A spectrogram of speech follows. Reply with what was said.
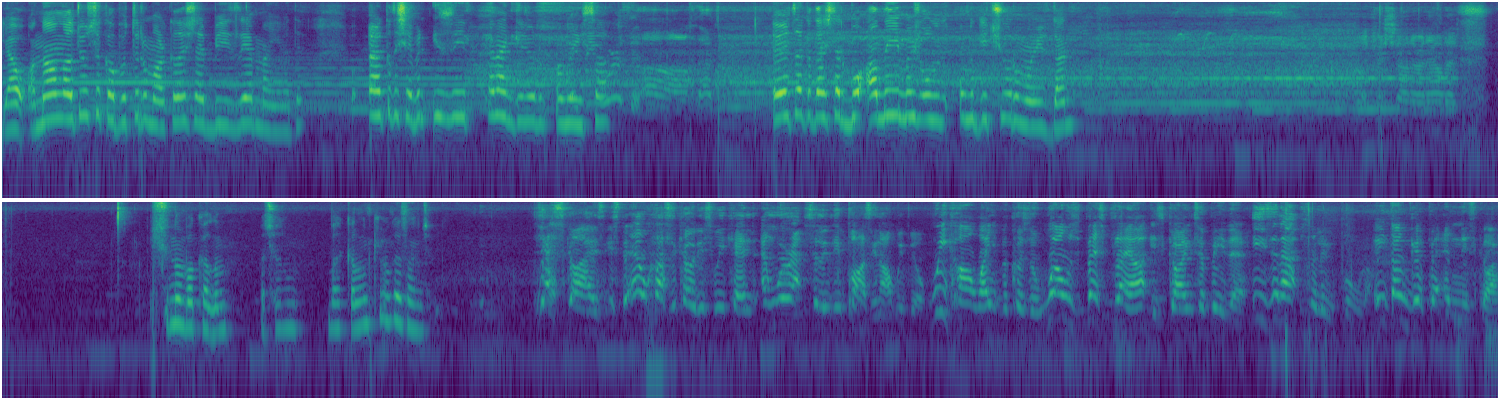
Ya ana anlatıyorsa kapatırım arkadaşlar bir izleyen ben yine de. Arkadaşlar ben izleyip hemen geliyorum anaysa. Evet arkadaşlar bu anaymış onu, onu geçiyorum o yüzden. Şuna bakalım. Açalım. Bakalım kim kazanacak. Yes, guys, it's the El Clasico this weekend, and we're absolutely buzzing, aren't we, Bill? We can't wait because the world's best player is going to be there. He's an absolute baller. He don't get better than this guy.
